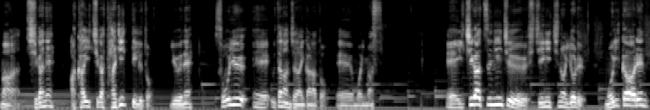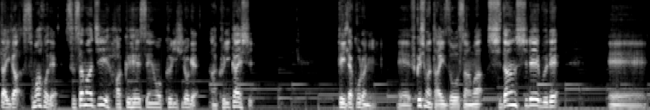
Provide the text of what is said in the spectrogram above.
まあ、血がね赤い血がたぎっているというねそういう、えー、歌なんじゃないかなと、えー、思います。1月27日の夜、森川連隊がスマホで凄まじい白兵戦を繰り広げあ繰り返していた頃に、えー、福島泰造さんは師団司令部で、えー、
